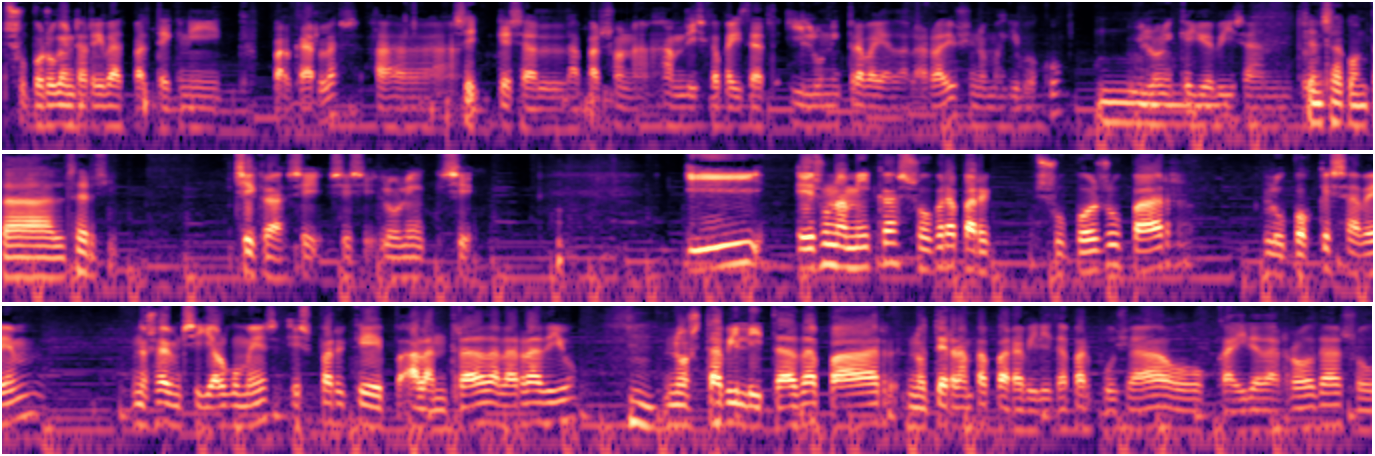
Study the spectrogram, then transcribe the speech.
suposo que ens ha arribat pel tècnic, pel Carles, eh, Sí. que és el- la persona amb discapacitat i l'únic treballador de la ràdio, si no m'equivoco, Mm. i l'únic que jo he vist en... tot Sense comptar el Sergi. Sí, clar, sí, sí, sí, l'únic, sí. I és una mica sobre per suposo per el poc que sabem, no sabem si hi ha alguna més, és perquè a l'entrada de la ràdio Mm. no està habilitada per... no té rampa per habilitar per pujar o caire de rodes o,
